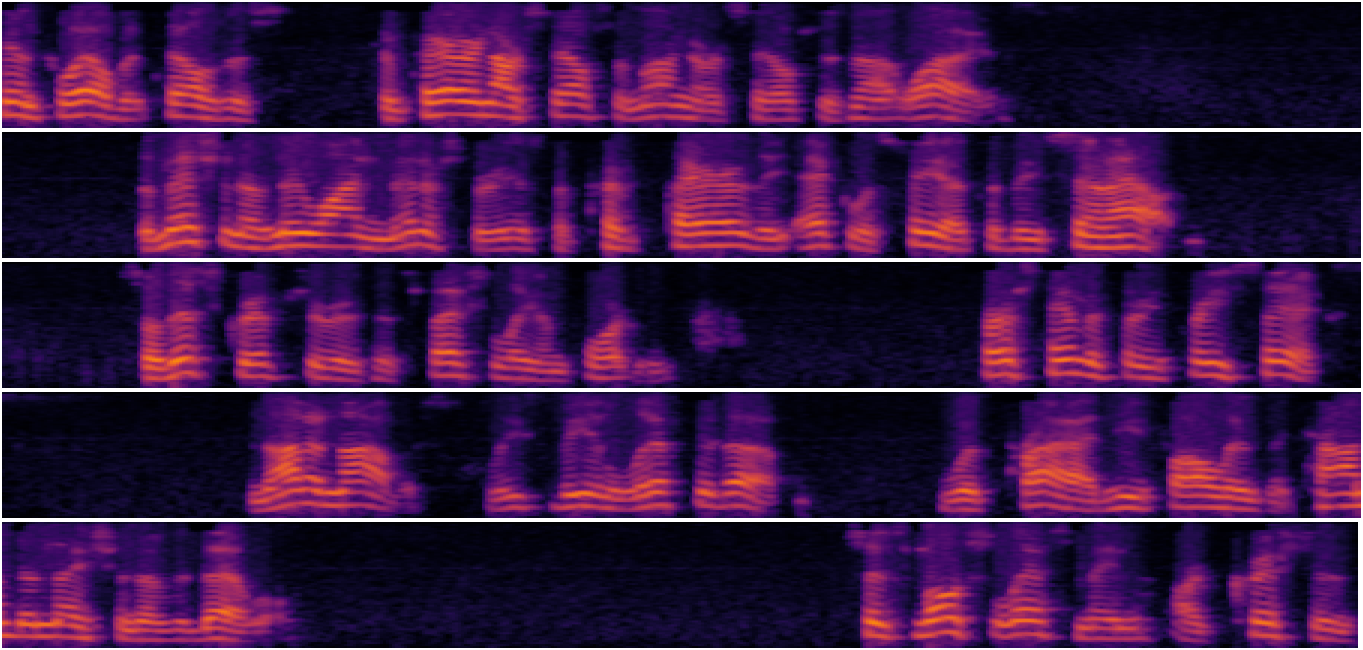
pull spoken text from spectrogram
10:12 it tells us comparing ourselves among ourselves is not wise. The mission of New Wine Ministry is to prepare the ecclesia to be sent out. So this scripture is especially important. 1 Timothy 3, 6, not a novice, least being lifted up with pride, he fall into condemnation of the devil. Since most listening are Christians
